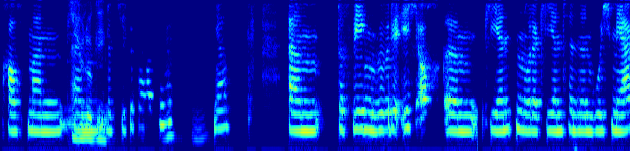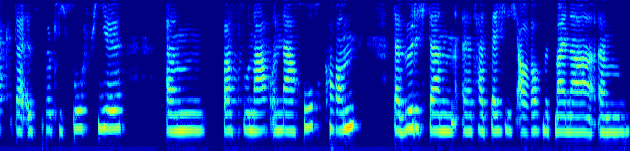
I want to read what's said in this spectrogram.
braucht man ähm, eine Psychotherapie. Mhm. Ja. Ähm, deswegen würde ich auch ähm, Klienten oder Klientinnen, wo ich merke, da ist wirklich so viel, ähm, was so nach und nach hochkommt, da würde ich dann äh, tatsächlich auch mit meiner ähm,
